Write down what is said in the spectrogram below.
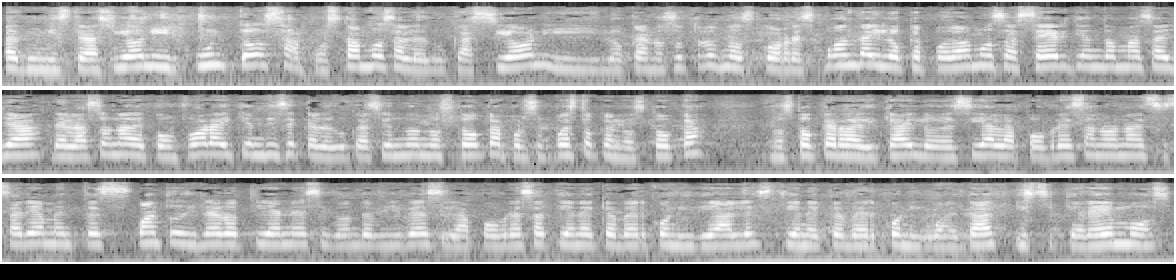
administración ir juntos, apostamos a la educación y lo que a nosotros nos corresponda y lo que podamos hacer yendo más allá de la zona de confort. Hay quien dice que la educación no nos toca, por supuesto que nos toca, nos toca erradicar y lo decía, la pobreza no necesariamente es cuánto dinero tienes y dónde vives, la pobreza tiene que ver con ideales, tiene que ver con igualdad y si queremos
